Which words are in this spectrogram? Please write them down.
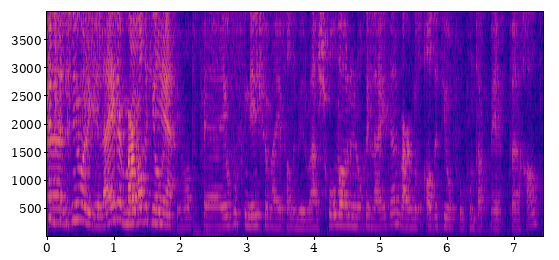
Eh, dus nu woon ik in Leiden. Maar Ja. wat ik heel leuk Ja. vind. Want ik, eh, heel veel vriendinnetjes van mij van de middelbare school wonen nog in Leiden. Waar ik nog altijd heel veel contact mee heb eh, gehad.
